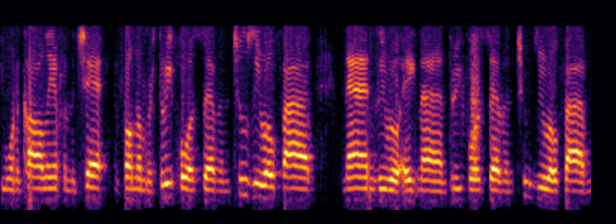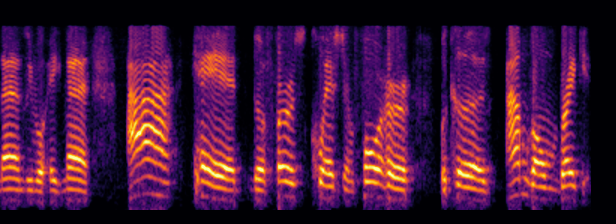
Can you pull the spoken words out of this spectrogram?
You want to call in from the chat. The phone number is three four seven two zero five nine zero eight nine three four seven two zero five nine zero eight nine. I had the first question for her because I'm gonna break it.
